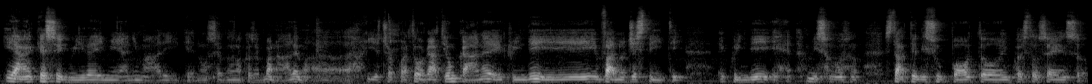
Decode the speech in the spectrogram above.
e anche seguire i miei animali, che non sembra una cosa banale, ma io ho quattro gatti e un cane e quindi vanno gestiti e quindi mi sono state di supporto in questo senso.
